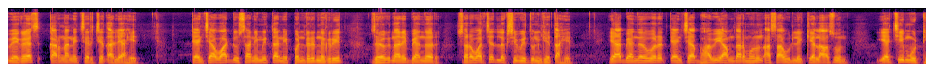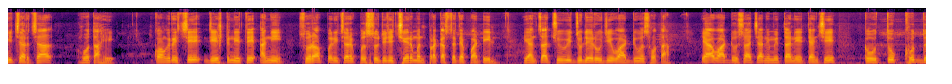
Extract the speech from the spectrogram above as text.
वेगळ्याच कारणाने चर्चेत आले आहेत. त्यांच्या वाढदिवसानिमित्ताने पंढरी नगरीत झळकणारे बॅनर सर्वांचेच लक्ष वेधून घेत आहेत. या बॅनरवर त्यांच्या भावी आमदार म्हणून असा उल्लेख केला असून याची मोठी चर्चा होत आहे. काँग्रेसचे ज्येष्ठ नेते आणि सुराव परिचारक परिषदेचे चेअरमन प्रकाश तात्या पाटील यांचा चोवीस जुलै रोजी वाढदिवस होता. या वाढदिवसाच्या निमित्ताने त्यांचे कौतुक खुद्द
